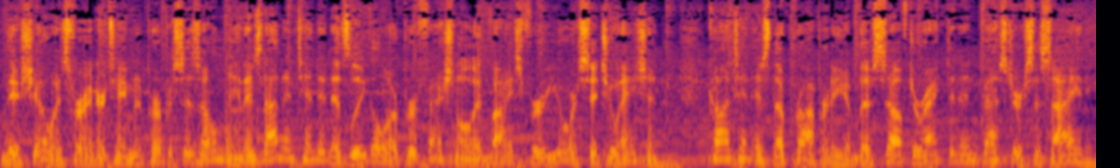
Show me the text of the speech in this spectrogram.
This show is for entertainment purposes only and is not intended as legal or professional advice for your situation. Content is the property of the Self Directed Investor Society.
